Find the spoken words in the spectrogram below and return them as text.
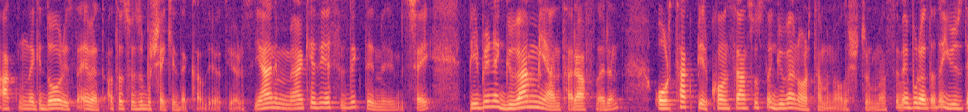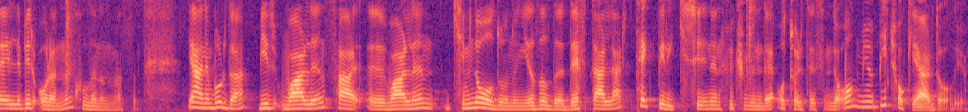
aklındaki doğruysa evet atasözü bu şekilde kalıyor diyoruz. Yani merkeziyetsizlik dediğimiz şey birbirine güvenmeyen tarafların ortak bir konsensusla güven ortamını oluşturması ve burada da %51 oranının kullanılması. Yani burada bir varlığın e, varlığın kimde olduğunun yazıldığı defterler tek bir kişinin hükmünde, otoritesinde olmuyor, birçok yerde oluyor.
